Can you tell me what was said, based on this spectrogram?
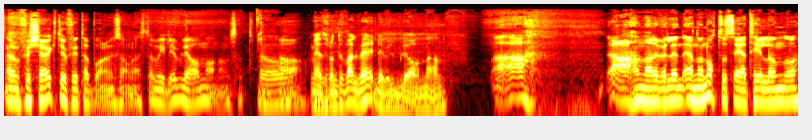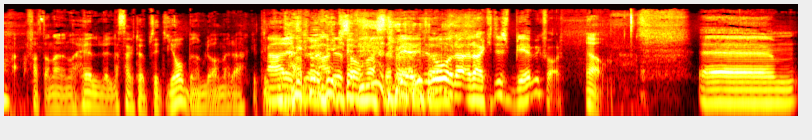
Ja, de försökte ju flytta på honom i somras, de ville ju bli av med honom. Så att, ja. Men jag tror inte Valverde vill bli av med han. Ah, Ja, han hade väl ändå något att säga till om då. Fast han hade nog hellre sagt upp sitt jobb än att bli av med Rakitic. Ja, det tror jag. Somras. Rakitic blev ju kvar. Ja. Ehm,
